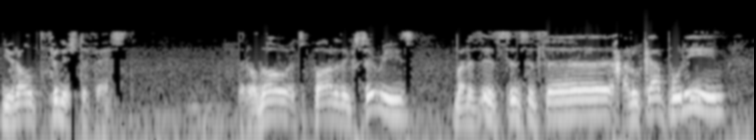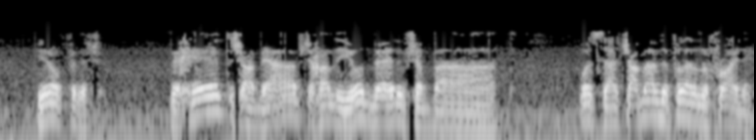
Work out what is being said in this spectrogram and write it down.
you don't finish the fast. That although it's part of the series, but it's, it's, since it's uh, Hanukkah Purim, you don't finish it. וכן תשעה באב שחל להיות בערב שבת. What's that? תשעה באב they fill out on a Friday.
